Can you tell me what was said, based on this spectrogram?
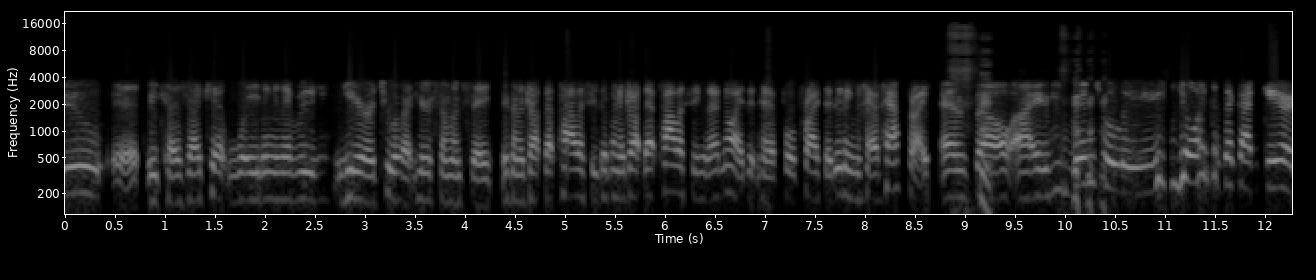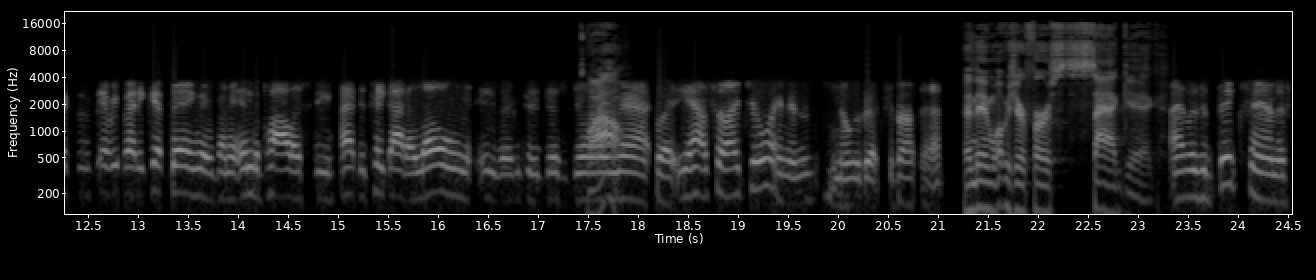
do it because I kept waiting, and every year or two I'd hear someone say, They're going to drop that policy, they're going to drop that policy. And I know I didn't have full price, I didn't even have half price. And so I eventually joined because I got scared since everybody kept saying they were going to end the policy. I had to take out a loan even to just join Wow. that. But yeah, so I joined, and no regrets about that. And then, what was your first SAG gig? I was a big fan of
